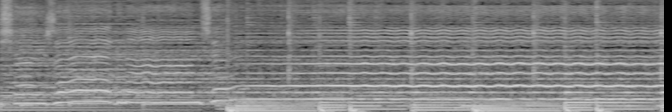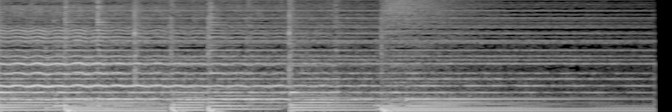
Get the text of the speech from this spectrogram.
dzisiaj żegnam.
